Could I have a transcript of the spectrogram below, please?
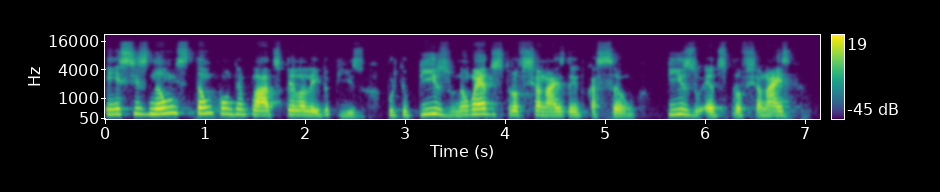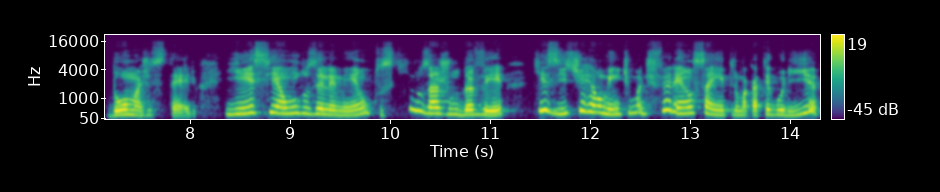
esses não estão contemplados pela lei do piso, porque o piso não é dos profissionais da educação, o piso é dos profissionais do magistério. E esse é um dos elementos que nos ajuda a ver que existe realmente uma diferença entre uma categoria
